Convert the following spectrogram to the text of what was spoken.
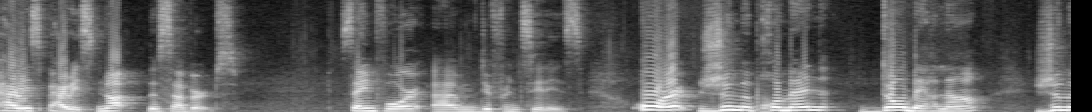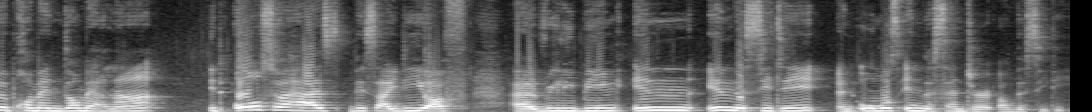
Paris, Paris, not the suburbs. Same for um, different cities. Or, je me promène dans Berlin, je me promène dans Berlin. It also has this idea of uh, really being in, in the city and almost in the center of the city.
